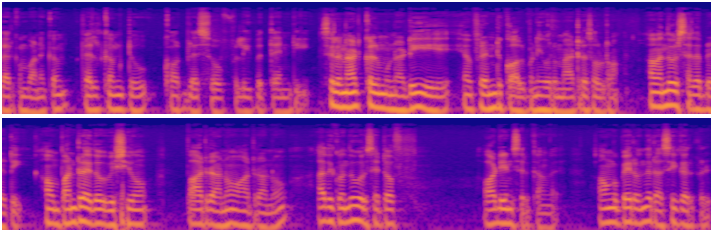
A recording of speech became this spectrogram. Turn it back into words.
எல்லாருக்கும் வணக்கம். Welcome to God bless hopefully with என்டி சில நாட்கள் முன்னாடி என் ஃப்ரெண்டு கால் பண்ணி ஒரு மேட்ரை சொல்கிறான் அவன் வந்து ஒரு செலிப்ரிட்டி அவன் பண்ணுற ஏதோ விஷயம் பாடுறானோ ஆடுறானோ அதுக்கு வந்து ஒரு செட் ஆஃப் ஆடியன்ஸ் இருக்காங்க. அவங்க பேர் வந்து ரசிகர்கள்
